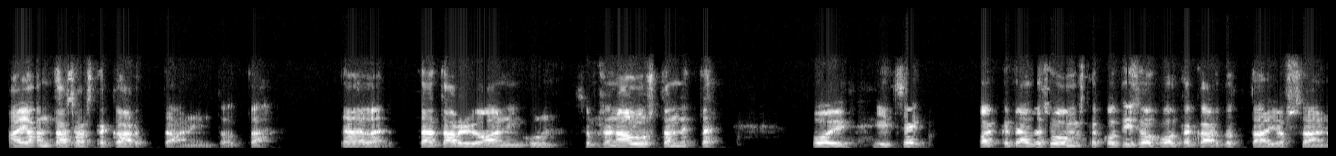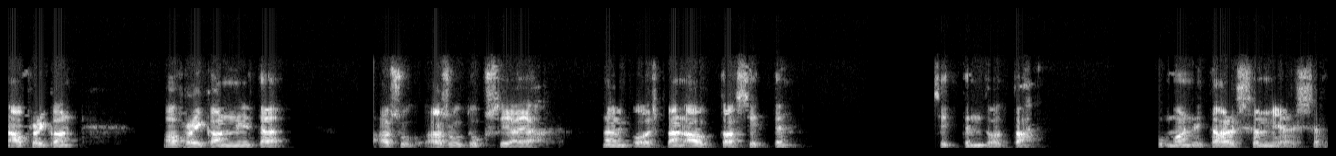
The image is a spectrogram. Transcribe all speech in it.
ajan tasasta karttaa, niin tota, täällä, tämä tarjoaa niin kuin sellaisen alustan, että voi itse vaikka täältä Suomesta kotisohvalta kartoittaa jossain Afrikan, Afrikan niitä asu, asutuksia ja näin poispäin auttaa sitten, sitten tuota, humanitaarisessa mielessä.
